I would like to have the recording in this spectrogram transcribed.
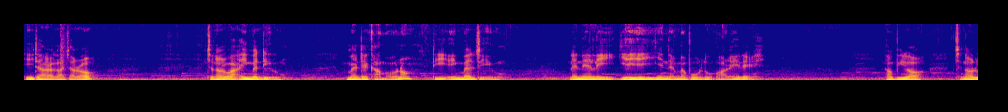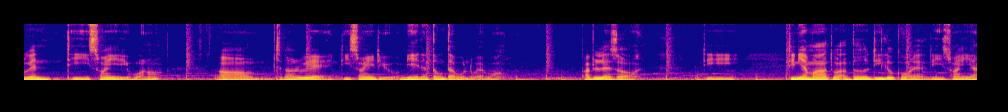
ရေးထားတာကကြတော့ကျွန်တော်တို့ကအိမ်မက်တွေကိုမက်တဲ့ခါမှာပေါ့နော်ဒီအိမ်မက်တွေကိုနည်းနည်းလေးရေးရေးရင်းနဲ့မတ်ဖို့လိုပါတယ်တဲ့နောက်ပြီးတော့ကျွန်တော်တို့ရဲ့ဒီစွမ်းရည်တွေပေါ့နော် အာကျွန်တော်တို့ရဲ့ဒီစွမ်းရည်တွေကိုအမြဲတမ်းသုံးသပ်ဖို့လိုရပေါ့ဘာဖြစ်လဲဆိုတော့ဒီဒီနေရာမှာသူက ability လို့ခေါ်တဲ့ဒီစွမ်းရည်က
